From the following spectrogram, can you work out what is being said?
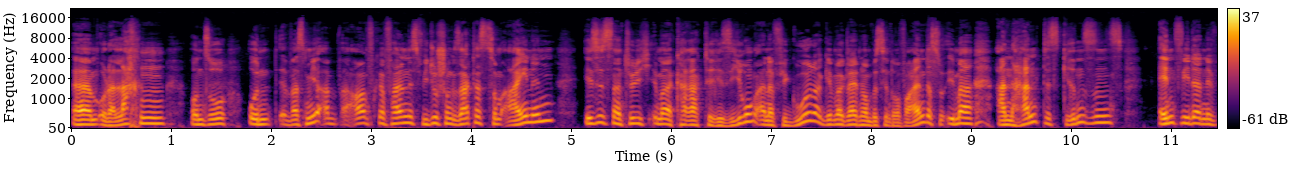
ähm, oder lachen und so. Und was mir aufgefallen ist, wie du schon gesagt hast, zum einen ist es natürlich immer Charakterisierung einer Figur, da gehen wir gleich noch ein bisschen drauf ein, dass du immer anhand des Grinsens entweder eine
